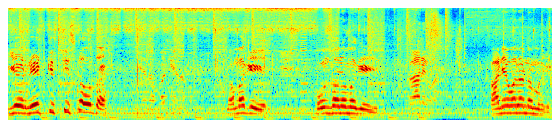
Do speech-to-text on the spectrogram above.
ये रेट किस किस का होता है? नमक है ये। कौन सा नमक है ये? खाने वाला नमक है।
